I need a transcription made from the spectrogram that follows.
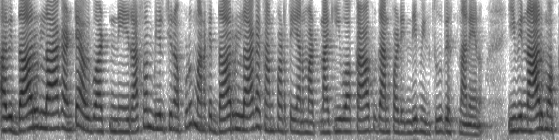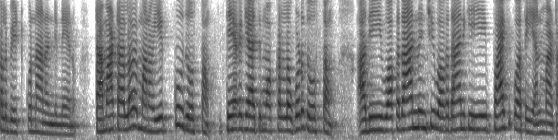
అవి దారుల్లాగా అంటే అవి వాటిని రసం పీల్చినప్పుడు మనకి దారుల్లాగా కనపడతాయి అనమాట నాకు ఈ ఒక్క ఆకు కనపడింది మీకు చూపిస్తున్నాను నేను. ఇవి నారు మొక్కలు పెట్టుకున్నానండి నేను. టమాటాలో మనం ఎక్కువ చూస్తాం. తీగ జాతి మొక్కల్లో కూడా చూస్తాం. అది ఒకదాని నుంచి ఒకదానికి పాకిపోతాయి అన్నమాట.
